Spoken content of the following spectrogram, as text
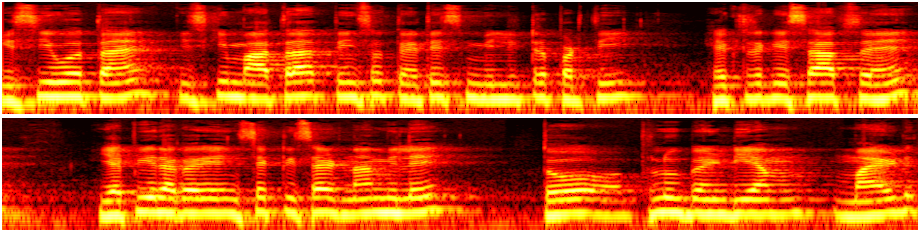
इसी होता है। इसकी मात्रा 333 मिलीलीटर प्रति हेक्टर के हिसाब से है। या फिर अगर ये इंसेक्टिसाइड ना मिले तो फ्लूबेंडियम माइड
